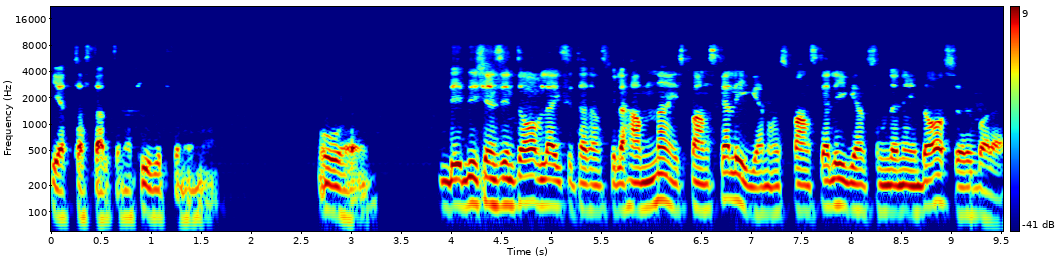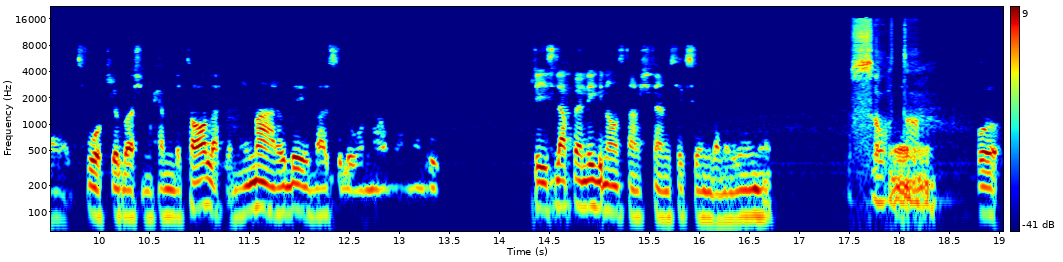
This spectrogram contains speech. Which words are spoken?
hetaste alternativet för Neymar. Och eh, det, det känns inte avlägset att han skulle hamna i spanska ligan. Och i spanska ligan som den är idag så är det bara två klubbar som kan betala för Neymar och det är Barcelona och Madrid. Prislappen ligger någonstans 500-600 miljoner. Satan. Och,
